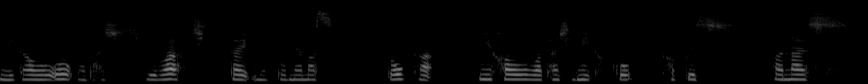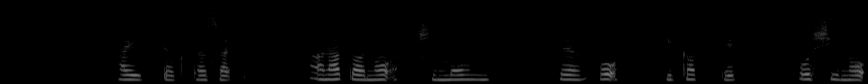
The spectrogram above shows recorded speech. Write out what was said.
似顔を私はしたい、求めます。どうか、御顔を私に隠さないでください。あなたの指紋を怒って押しの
